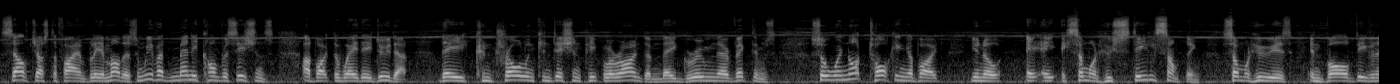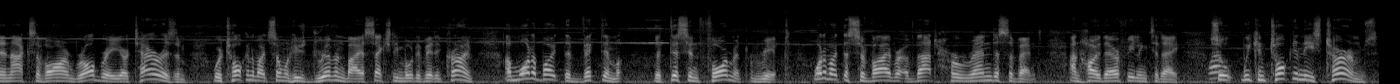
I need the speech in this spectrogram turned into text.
self-justify and blame others. And we've had many conversations about the way they do that. They control and condition people around them. They groom their victims. So we're not talking about, you know, a, a, someone who steals something, someone who is involved even in acts of armed robbery or terrorism. We're talking about someone who's driven by a sexually motivated crime. And what about the victim that this informant raped? What about the survivor of that horrendous event and how they're feeling today? Well, so we can talk in these terms,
